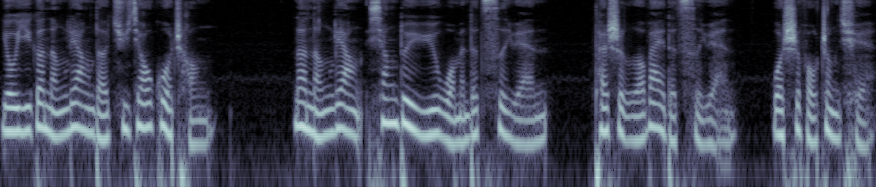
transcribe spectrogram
有一个能量的聚焦过程，那能量相对于我们的次元，它是额外的次元。我是否正确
